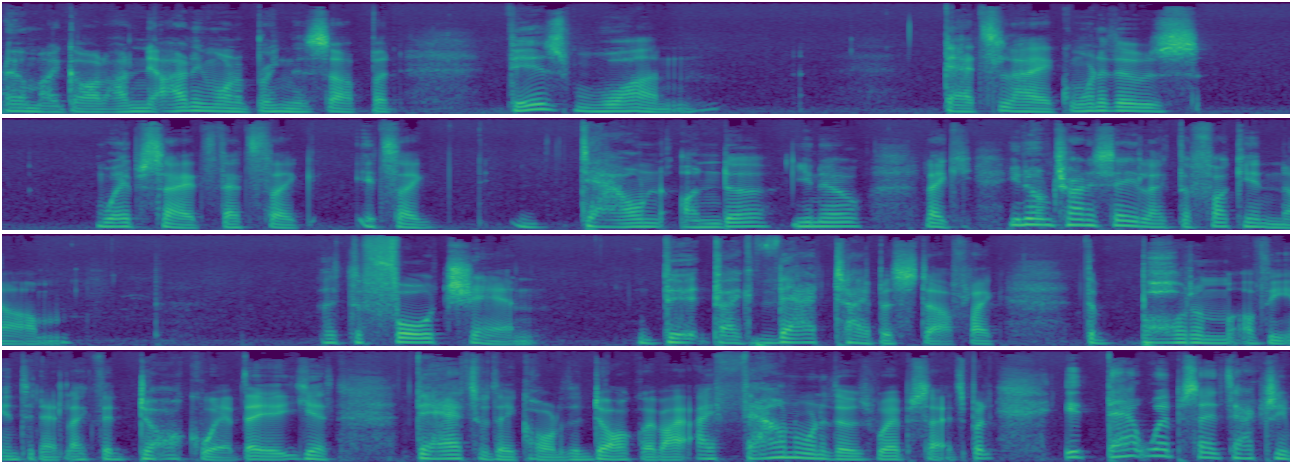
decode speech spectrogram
Oh my god, I, I don't even want to bring this up, but there's one that's like one of those websites that's like it's like down under, you know? Like you know I'm trying to say? Like the fucking um like the 4chan the, like that type of stuff, like the bottom of the internet, like the dark web. They, yes, that's what they call it, the dark web. I, I found one of those websites, but it that website's actually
